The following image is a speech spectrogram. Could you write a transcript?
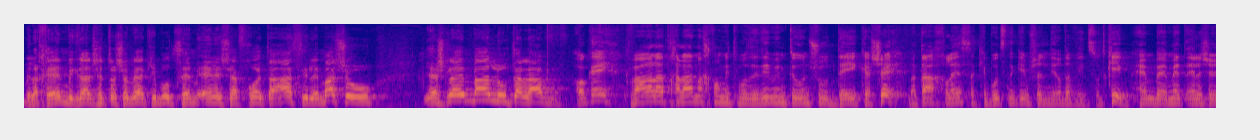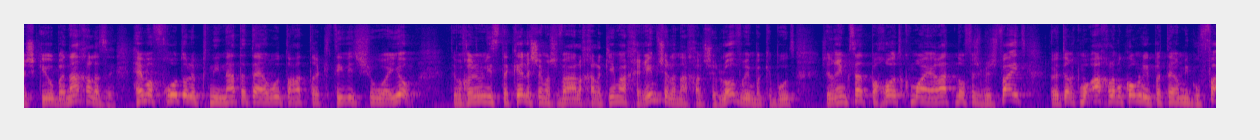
ולכן, בגלל שתושבי הקיבוץ הם אלה שהפכו את האסי למשהו, יש להם בעלות עליו. אוקיי, okay, כבר על ההתחלה אנחנו מתמודדים עם טיעון שהוא די קשה. בתכלס, הקיבוצניקים של ניר דוד צודקים. הם באמת אלה שהשקיעו בנחל הזה. הם הפכו אותו לפנינת התיירות האטרקטיבית שהוא היום. אתם יכולים להסתכל לשם השוואה על החלקים האחרים של הנחל שלא עוברים בקיבוץ, שנראים קצת פחות כמו עיירת נופש בשוויץ, ויותר כמו אחלה מקום להיפטר מגופה.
